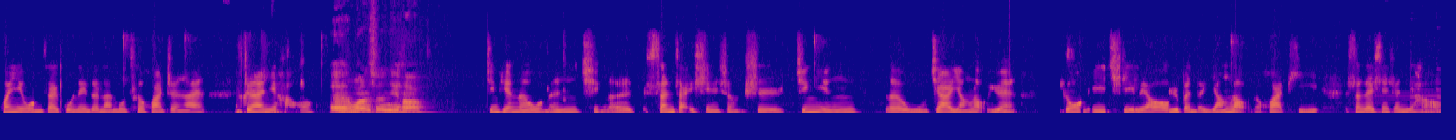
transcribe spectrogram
欢迎我们在国内的栏目策划郑安。郑安你好，嗯，王老师你好。今天呢，我们请了山宅先生，是经营了五家养老院，跟我们一起聊日本的养老的话题。山宅先生你好，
